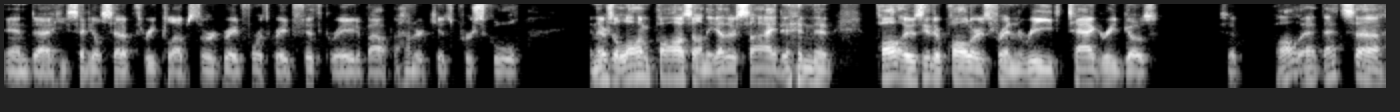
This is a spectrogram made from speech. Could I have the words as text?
and uh, he said he'll set up three clubs third grade fourth grade fifth grade about 100 kids per school and there's a long pause on the other side and then paul it was either paul or his friend reed tag reed goes said paul that that's uh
